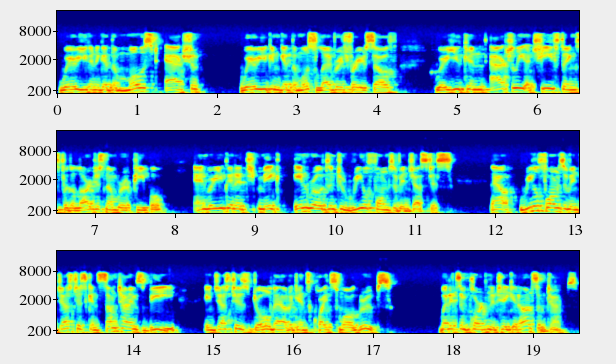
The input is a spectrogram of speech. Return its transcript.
where you're going to get the most action, where you can get the most leverage for yourself, where you can actually achieve things for the largest number of people, and where you can make inroads into real forms of injustice. Now, real forms of injustice can sometimes be injustice doled out against quite small groups. But it's important to take it on sometimes.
